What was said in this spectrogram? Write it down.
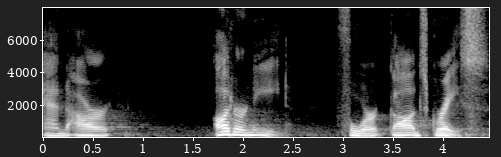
and our utter need for God's grace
